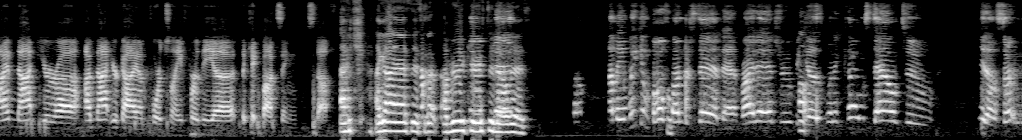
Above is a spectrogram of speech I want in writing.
I'm not your uh, I'm not your guy, unfortunately, for the uh, the kickboxing stuff. I, I gotta ask this because I'm really curious to know this. I mean, we can both understand that, right, Andrew? Because when it comes down to you know, certain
